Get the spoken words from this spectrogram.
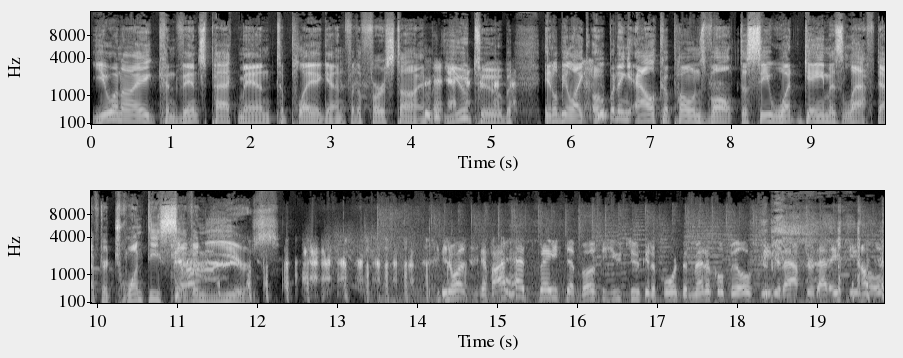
You and I convince Packman to play again for the first time. YouTube. It'll be like opening Al Capone's vault to see what game is left after 27 years. You know what? If I had faith that both of you two could afford the medical bills needed after that 18 holes,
